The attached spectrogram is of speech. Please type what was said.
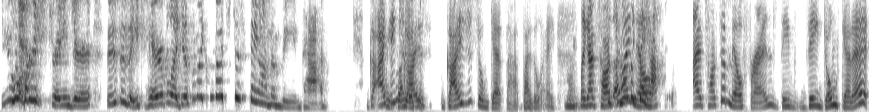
you are a stranger. This is a terrible idea. So I'm like, let's just stay on the main path. I Wait, think anyways, guys guys just don't get that, by the way. Mm. Like I've talked to my male to. I've talked to male friends. They they don't get it.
